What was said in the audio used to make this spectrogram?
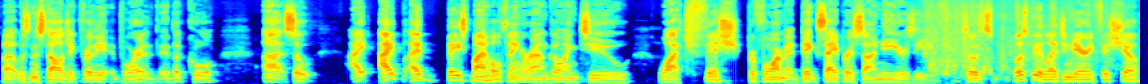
But was nostalgic for the for it. It looked cool. Uh, so I, I I based my whole thing around going to watch Phish perform at Big Cypress on New Year's Eve. So it's supposed to be a legendary Phish show.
